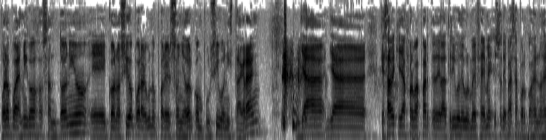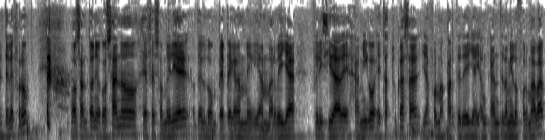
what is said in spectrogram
Bueno, pues amigo José Antonio, eh, conocido por algunos por el soñador compulsivo en Instagram, ya, ya, que sabes que ya formas parte de la tribu de Gourmet FM, eso te pasa por cogernos el teléfono. José Antonio Cosano, jefe sommelier, Hotel Don Pepe Gran Melián Marbella. Felicidades, amigo. Esta es tu casa, ya formas parte de ella y aunque antes también lo formaba.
